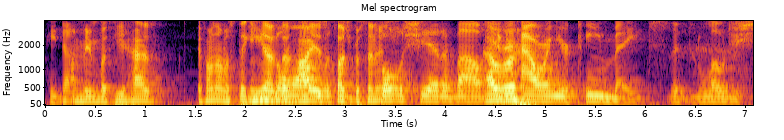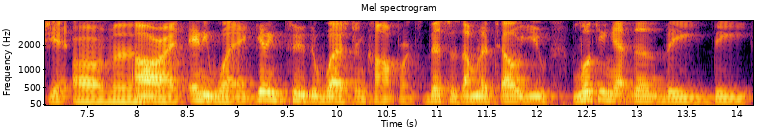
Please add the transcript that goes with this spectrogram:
He doesn't. I mean, but he has. If I'm not mistaken, he You has the highest clutch percentage. Bullshit about Ever. empowering your teammates. It's a load of shit. Oh man. All right. Anyway, getting to the Western Conference. This is I'm going to tell you, looking at the the the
